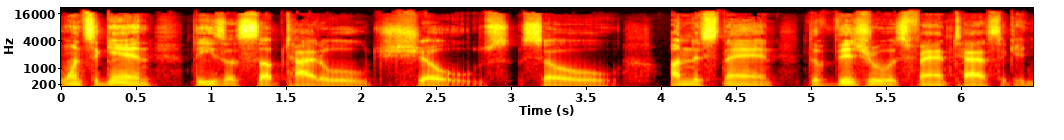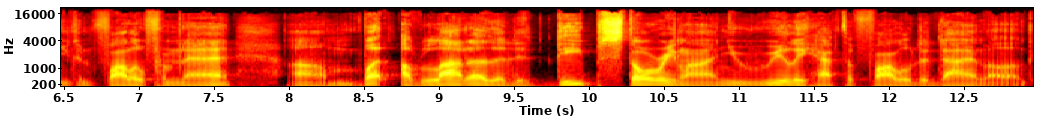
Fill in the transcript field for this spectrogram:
once again, these are subtitled shows. So understand the visual is fantastic and you can follow from that. Um, but a lot of the, the deep storyline, you really have to follow the dialogue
